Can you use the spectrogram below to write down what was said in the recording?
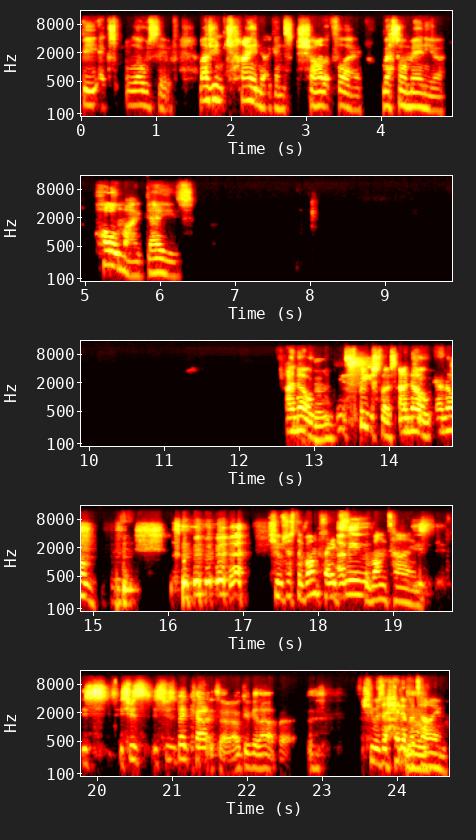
be explosive. Imagine Chyna against Charlotte Flair, WrestleMania. Oh my days. I know. Mhm. It's speechless. I know. I know. She was just the wrong place, I mean, the wrong time. She was she was a big character. I'll give you that, but She was ahead of her time.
